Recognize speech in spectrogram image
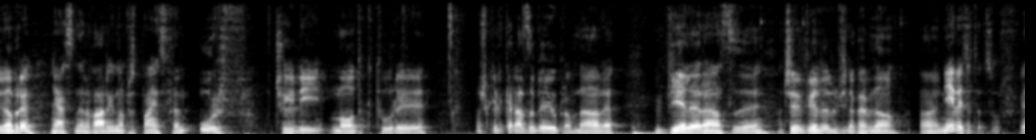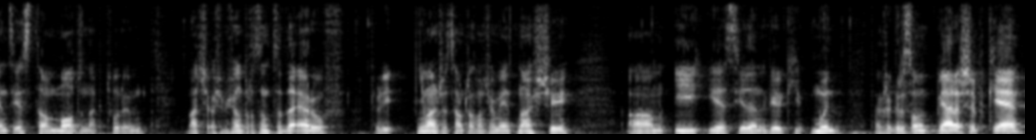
Dzień dobry, ja jestem Nerwarium, no przed Państwem URF, czyli mod, który już kilka razy był, prawda, ale wiele razy, znaczy wiele ludzi na pewno e, nie wie co to jest URF, więc jest to mod, na którym macie 80% CDR-ów, czyli niemalże cały czas macie umiejętności um, i jest jeden wielki młyn. Także gry są w miarę szybkie,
